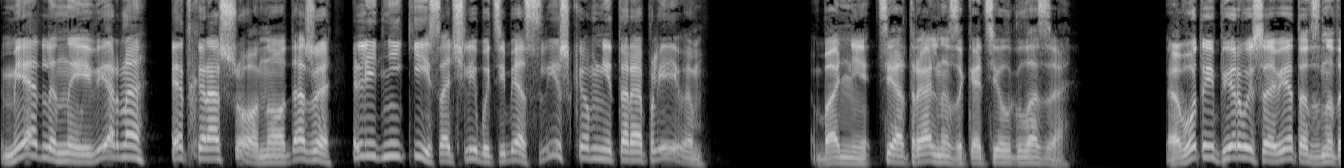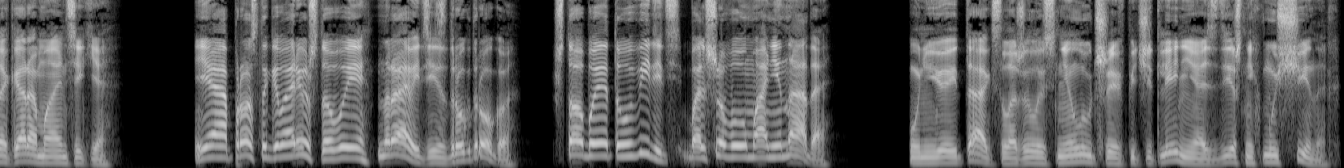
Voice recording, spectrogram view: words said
Медленно и верно это хорошо, но даже ледники сочли бы тебя слишком неторопливым». Банни театрально закатил глаза. «А вот и первый совет от знатока романтики». «Я просто говорю, что вы нравитесь друг другу. Чтобы это увидеть, большого ума не надо». У нее и так сложилось не лучшее впечатление о здешних мужчинах.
